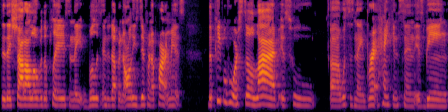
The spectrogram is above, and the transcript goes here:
that they shot all over the place and they bullets ended up in all these different apartments. The people who are still alive is who, uh, what's his name? Brett Hankison is being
